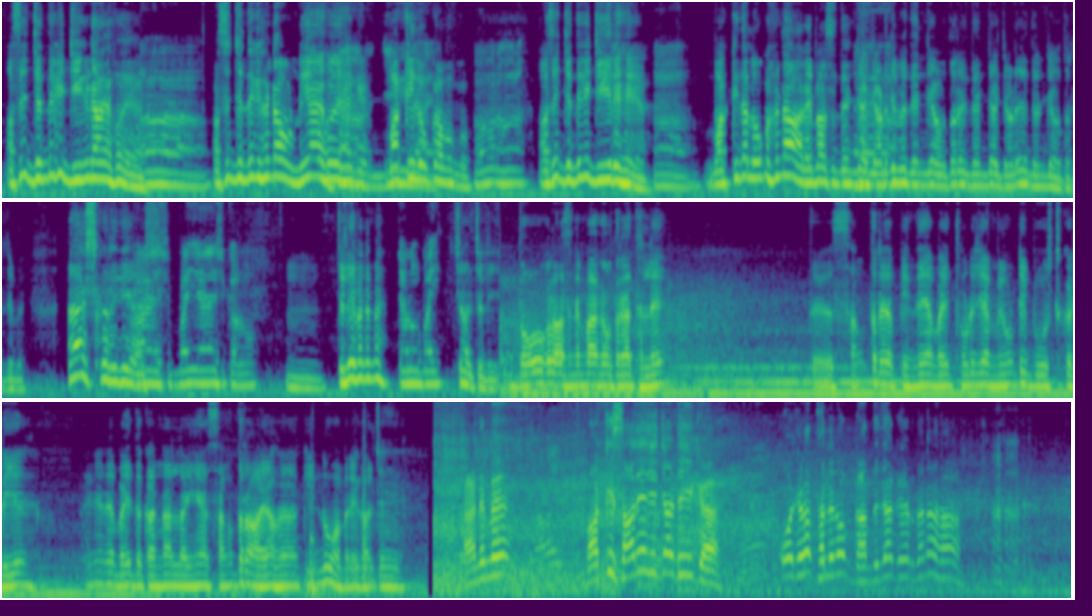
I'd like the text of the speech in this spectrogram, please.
ਅਸੀਂ ਜ਼ਿੰਦਗੀ ਜੀਣ ਆਏ ਹੋਏ ਆ। ਹਾਂ। ਅਸੀਂ ਜ਼ਿੰਦਗੀ ਹੰਡਾਉਣ ਨਹੀਂ ਆਏ ਹੋਏ ਹੈਗੇ ਬਾਕੀ। ਲੋਕਾਂ ਵਾਂਗੂ। ਹੋਰ ਹੋਰ। ਅਸੀਂ ਜ਼ਿੰਦਗੀ ਜੀ ਰਹੇ ਆ। ਹਾਂ। ਬਾਕੀ ਤਾਂ ਲੋਕ ਹੰਡਾ ਰਹੇ ਬਸ ਦਿਨ ਜਾ ਜੜ ਜਵੇ ਦਿਨ ਜਾ ਉਤਰ ਦਿਨ ਜਾ ਚੜੇ ਦਿਨ ਜਾ ਉਤਰ ਜਵੇ। ਐਸ਼ ਕਰੀ ਦੀ ਐਸ਼। ਬਾਈ ਐਸ਼ ਕਰੋ। ਹੂੰ। ਚੱਲੀਏ ਫਿਰ ਮੈਂ ਚਲੋ ਬਾਈ। ਚੱਲ ਚੱਲੀਏ। ਦੋ ਗਲਾਸ ਨਿੰਮਾ ਕੇ ਉਤਰਿਆ ਥੱਲੇ। ਤੇ ਸੰਤਰੇ ਪੀਂਦੇ ਆ ਬਾਈ ਥੋੜੀ ਜਿਹੀ ਇਮਿਊਨਿਟੀ ਬੂਸਟ ਕਰੀਏ। ਇਹਨੇ ਨੇ ਬਾਈ ਦੁਕਾਨਾਂ ਲਾਈਆਂ ਸੰਗਤਰਾ ਆਇਆ ਹੋਇਆ, ਕਿੰਨੂ ਆ ਮੇਰੇ ਖਿਆਲ ਚ ਇਹ? ਹਾਂ ਨਿੰਮੇ ਬਾਕੀ ਸਾਰੀਆਂ ਚੀਜ਼ਾਂ ਠੀਕ ਆ ਉਹ ਜਿਹੜਾ ਥੱਲੇ ਨੂੰ ਗੰਦ ਜਾ ਘੇਰਦਾ ਨਾ ਹਾਂ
